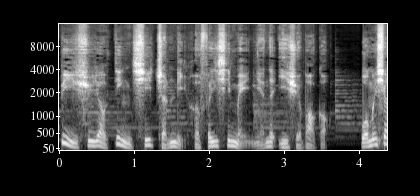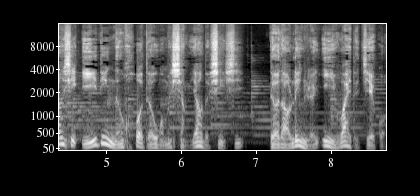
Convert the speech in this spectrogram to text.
必须要定期整理和分析每年的医学报告。我们相信一定能获得我们想要的信息，得到令人意外的结果。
